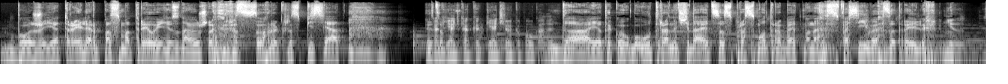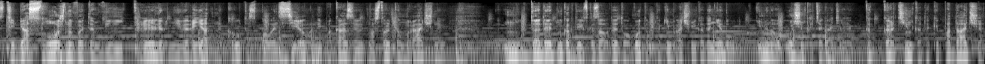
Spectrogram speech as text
Боже, я трейлер посмотрел, я не знаю, уже раз 40, раз 50. Это... Как, я, как, как я Человека-паука, да? Да, я такой, утро начинается с просмотра Бэтмена. Спасибо за трейлер. Не, с тебя сложно в этом винить. Трейлер невероятно круто сбалансированный, показывает настолько мрачный до этого, ну, как ты сказал, до этого Готэм таким мрачным никогда не был. Именно очень притягательно. Как картинка, так и подача.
